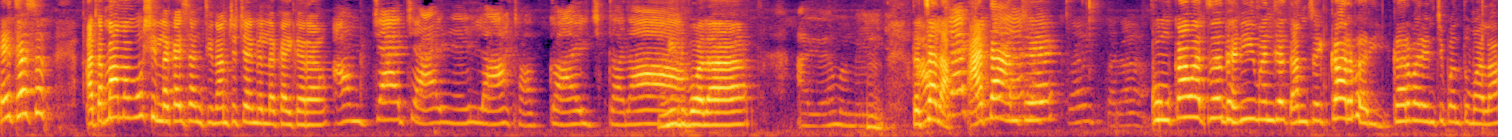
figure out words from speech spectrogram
ए थस आता मामा मोशीलला काय सांगतील आमच्या चॅनलला काय करा आमच्या चॅनलला सबस्क्राईब करा. नीट बोला. अरे मम्मी. तर चला आता आमचे कुंकावाचं धनी म्हणजेच आमचे कारभारी. कारभाऱ्यांची पण तुम्हाला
